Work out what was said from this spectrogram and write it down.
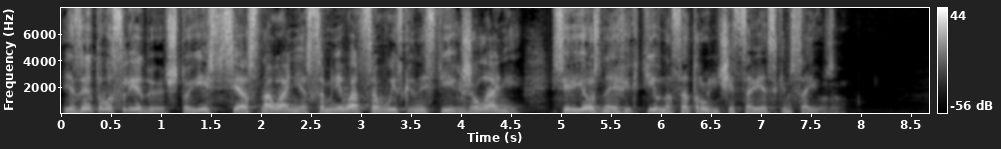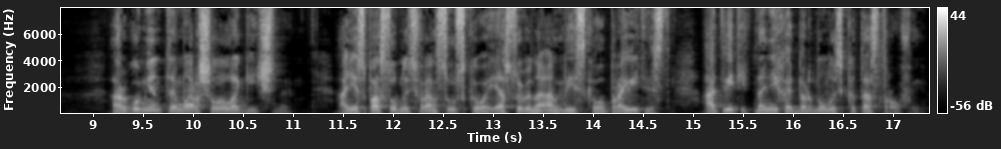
Из этого следует, что есть все основания сомневаться в искренности их желаний серьезно и эффективно сотрудничать с Советским Союзом. Аргументы маршала логичны, а неспособность французского и особенно английского правительств ответить на них обернулась катастрофой.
